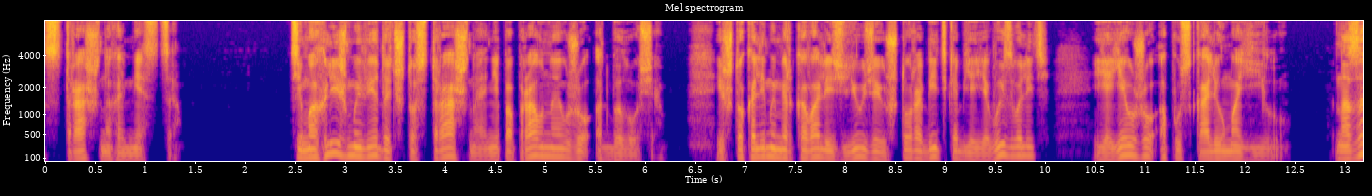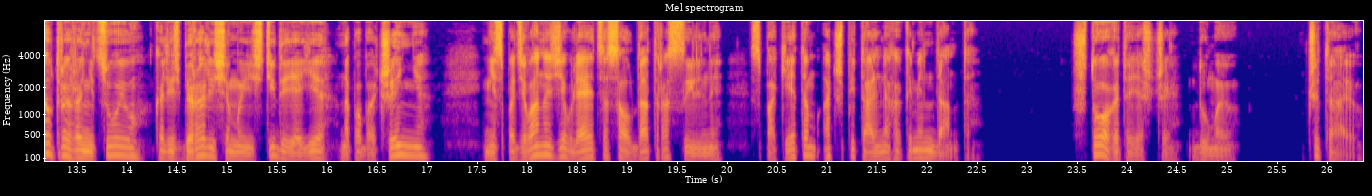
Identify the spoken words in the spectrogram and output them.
страшнага месца. Ці маглі ж мы ведаць, што страшнае непапраўнае ўжо адбылося. І што калі мы меркавалі з юзею, што рабіць, каб яе вызваліць, яе ўжо апускалі ў магілу. Назаўтра раніцою, калі збіраліся мы ісці да яе на пабачэнне, неспадзявана з'яўляецца салдат расыльны, з пакетам ад шпітальнага каменданта. Што гэта яшчэ думаю, чытаю.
